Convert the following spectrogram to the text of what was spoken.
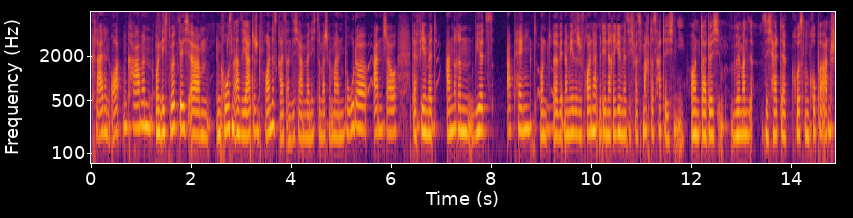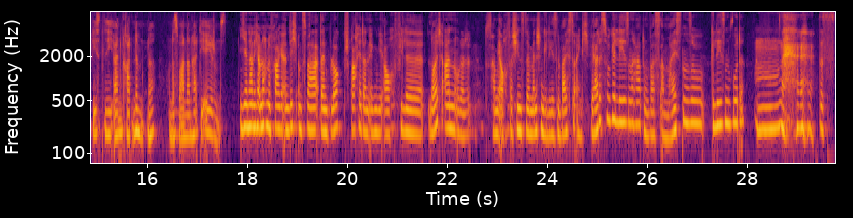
kleinen Orten kamen und nicht wirklich ähm, einen großen asiatischen Freundeskreis an sich haben, wenn ich zum Beispiel meinen Bruder anschaue, der viel mit anderen Wirts abhängt und äh, vietnamesische Freunde hat, mit denen er regelmäßig was macht, das hatte ich nie. Und dadurch will man sich halt der größeren Gruppe anschließen, die einen gerade nimmt, ne? Und das waren dann halt die Asians. Jenan, ich habe noch eine Frage an dich. Und zwar, dein Blog sprach ja dann irgendwie auch viele Leute an oder das haben ja auch verschiedenste Menschen gelesen. Weißt du eigentlich, wer das so gelesen hat und was am meisten so gelesen wurde? Das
